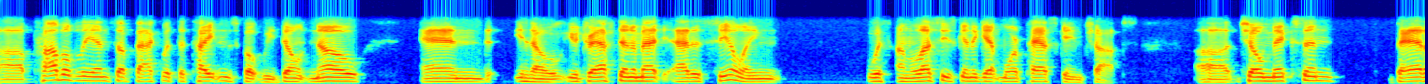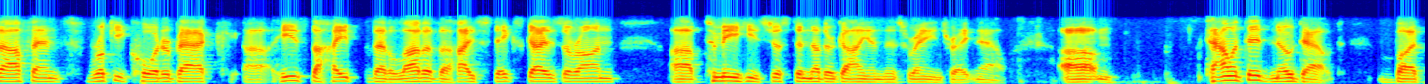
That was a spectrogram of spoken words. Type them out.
uh, probably ends up back with the Titans, but we don't know. And you know, you're drafting him at, at his ceiling with unless he's going to get more pass game chops. Uh, Joe Mixon, bad offense, rookie quarterback. Uh, he's the hype that a lot of the high stakes guys are on. Uh, to me, he's just another guy in this range right now. Um, talented, no doubt, but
